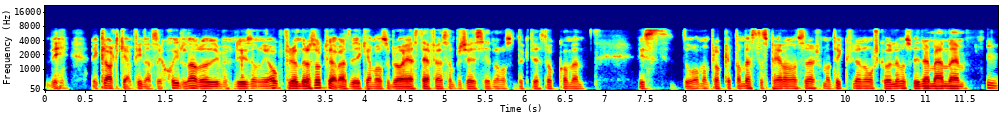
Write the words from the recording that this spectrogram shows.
Det, det, är klart det kan finnas en skillnad och det, det är som jag förundras också över att vi kan vara så bra i STFS på tjejsidan och vara så duktiga i Stockholm. Men visst, då har man plockat de bästa spelarna och sådär som man tycker för den årskullen och så vidare. Men eh, mm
